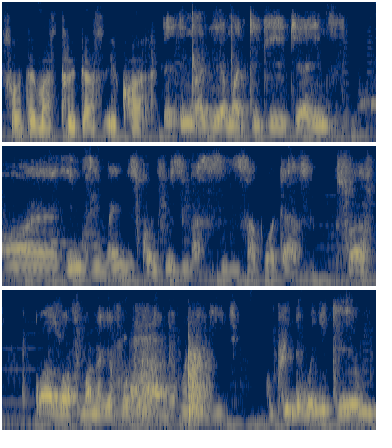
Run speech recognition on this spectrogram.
so they must treat us equal. ingxaki yamatikiti ayinzima uh, inzima and is confusing us supporters so kwazi wafumana nge-forty rand amatikiti kuphinde kwenye igame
